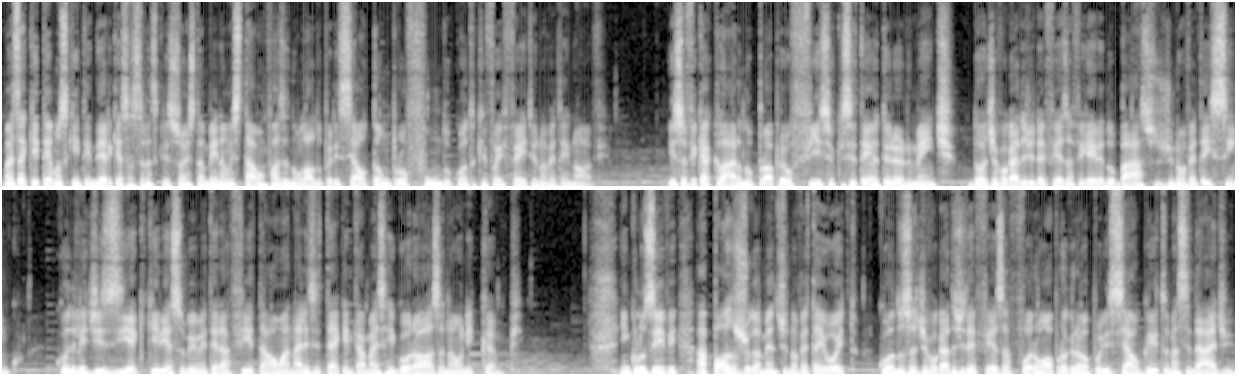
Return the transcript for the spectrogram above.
Mas aqui temos que entender que essas transcrições também não estavam fazendo um laudo pericial tão profundo quanto o que foi feito em 99. Isso fica claro no próprio ofício que citei anteriormente, do advogado de defesa Figueiredo Bastos, de 95, quando ele dizia que queria submeter a fita a uma análise técnica mais rigorosa na Unicamp. Inclusive, após o julgamento de 98, quando os advogados de defesa foram ao programa policial Grito na Cidade,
